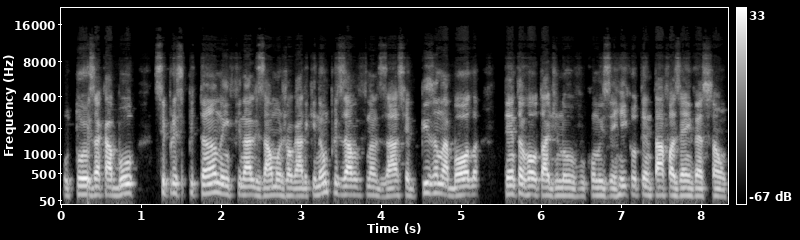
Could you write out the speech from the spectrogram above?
O Torres acabou se precipitando em finalizar uma jogada que não precisava finalizar, se ele pisa na bola, tenta voltar de novo com o Luiz Henrique ou tentar fazer a inversão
